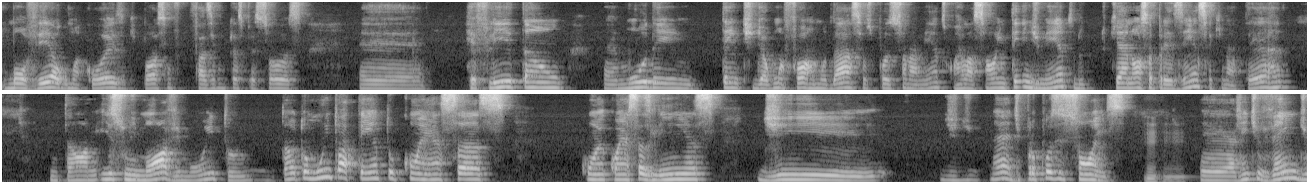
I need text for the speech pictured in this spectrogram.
mover alguma coisa, que possam fazer com que as pessoas é, reflitam, é, mudem, tente de alguma forma mudar seus posicionamentos com relação ao entendimento do que é a nossa presença aqui na Terra. Então, isso me move muito. Então, eu estou muito atento com essas, com, com essas linhas de, de, de, né, de proposições. Uhum. É, a gente vem de,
